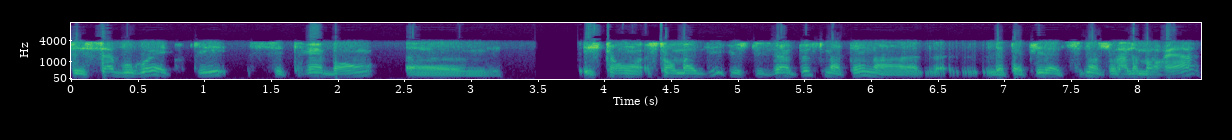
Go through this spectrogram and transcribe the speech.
C'est savoureux à écouter, c'est très bon. Euh, et ce qu'on m'a dit, puis je disais un peu ce matin dans le, papier là-dessus, dans le Journal de Montréal,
